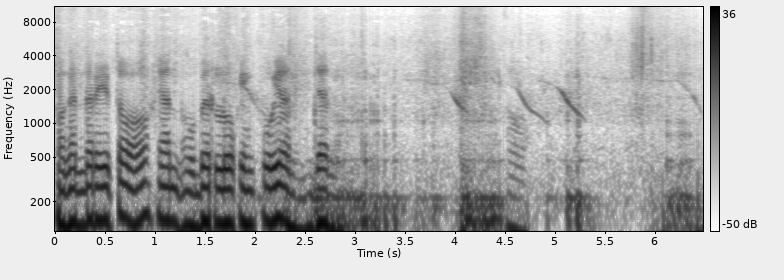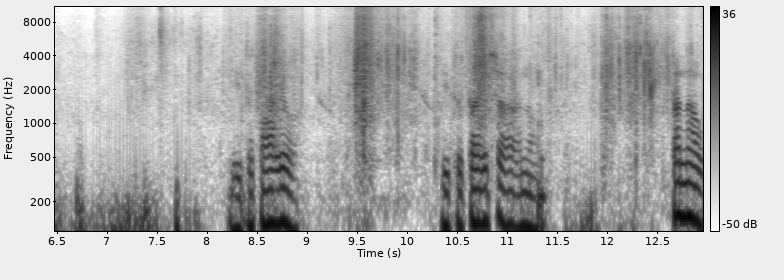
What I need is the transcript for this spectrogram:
Maganda rito oh. Yan, overlooking po yan. Diyan. Oh. Dito tayo. Dito tayo sa ano tanaw.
